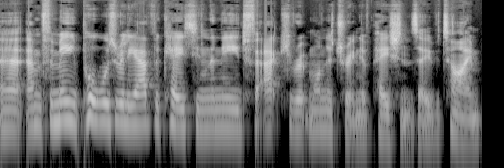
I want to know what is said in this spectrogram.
Uh, and for me, Paul was really advocating the need for accurate monitoring of patients over time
